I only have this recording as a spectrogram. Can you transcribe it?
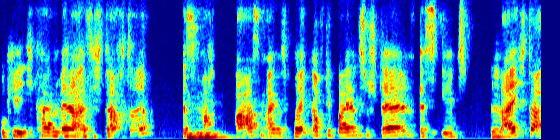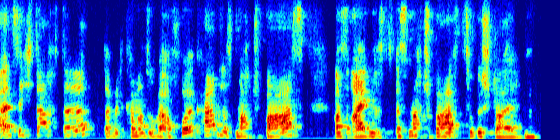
okay, ich kann mehr, als ich dachte. Es mhm. macht Spaß, ein eigenes Projekt auf die Beine zu stellen. Es geht leichter, als ich dachte. Damit kann man sogar Erfolg haben. Das macht Spaß, was eigenes. Es macht Spaß zu gestalten.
